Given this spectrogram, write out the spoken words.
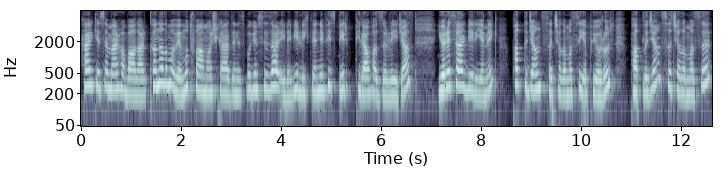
Herkese merhabalar. Kanalıma ve mutfağıma hoş geldiniz. Bugün sizler ile birlikte nefis bir pilav hazırlayacağız. Yöresel bir yemek patlıcan saçalaması yapıyoruz. Patlıcan saçalaması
